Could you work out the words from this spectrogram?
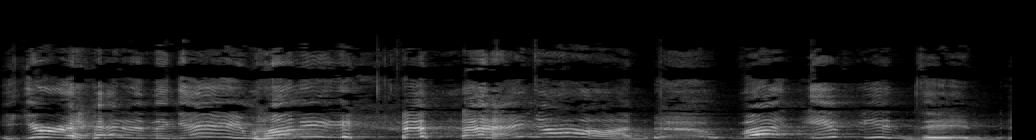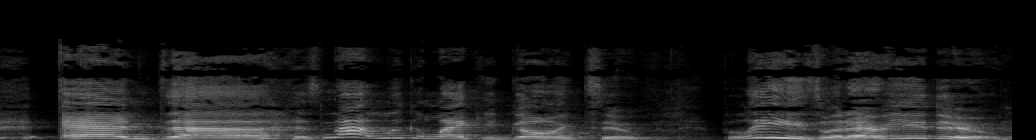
you're ahead of the game, honey. Hang on. But if you didn't, and uh, it's not looking like you're going to, please, whatever you do,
